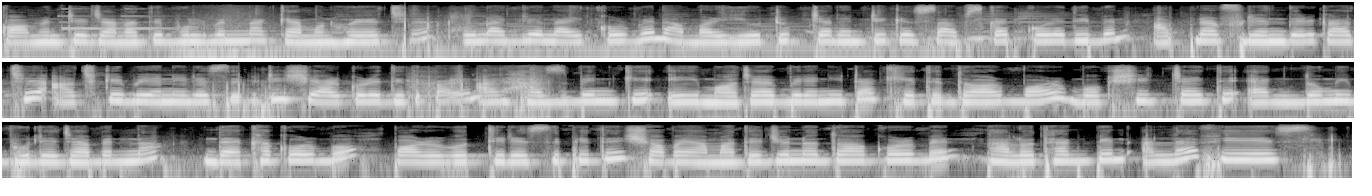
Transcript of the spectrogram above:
কমেন্টে জানাতে ভুলবেন না কেমন হয়েছে। ভালো লাগলে লাইক করবেন, আমার ইউটিউব চ্যানেলটিকে সাবস্ক্রাইব করে দিবেন। আপনার ফ্রেন্ডদের কাছে আজকে বিরিয়ানি রেসিপিটি শেয়ার করে দিতে পারেন। আর হাজবেন্ডকে এই মজার বিরিয়ানিটা খেতে দেওয়ার পর বকশির চাইতে একদমই ভুলে যাবেন না। দেখা করব পরবর্তী রেসিপিতে সবাই আমাদের জন্য দোয়া করবেন। ভালো থাকবেন। আল্লাহ হাফিজ।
